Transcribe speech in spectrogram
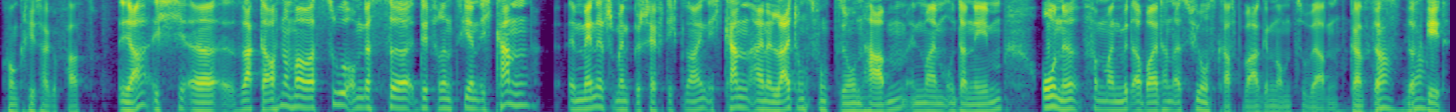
konkreter gefasst. Ja, ich äh, sage da auch noch mal was zu, um das zu differenzieren. Ich kann im Management beschäftigt sein. Ich kann eine Leitungsfunktion haben in meinem Unternehmen, ohne von meinen Mitarbeitern als Führungskraft wahrgenommen zu werden. Ganz klar. Das, das ja, geht.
